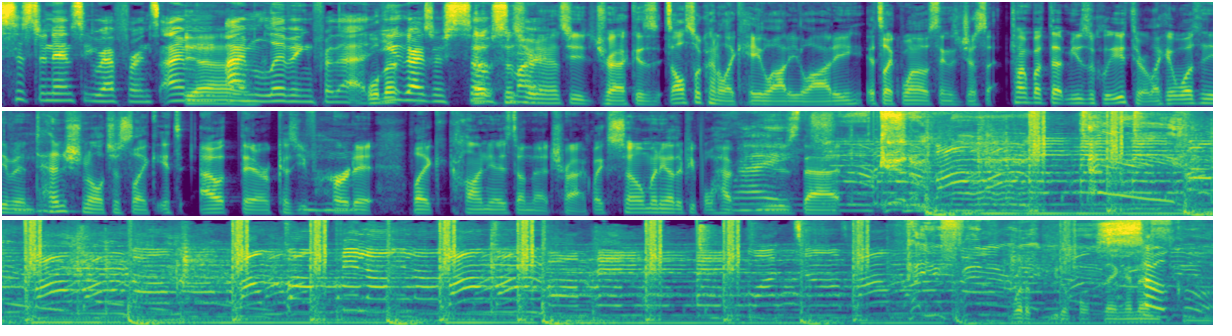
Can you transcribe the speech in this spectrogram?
Sister Nancy reference. I'm Yeah. I'm living for that. Well, you guys are so that Sister smart. Nancy track is it's also kind of like Hey La Di Da Di. It's like one of those things. Just talking about that musical ether. Like it wasn't even Mm-hmm. intentional. It's just like it's out there because you've heard it. Like Kanye's done that track. Like so many other people have Right. used that. What a beautiful thing. And so then cool.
